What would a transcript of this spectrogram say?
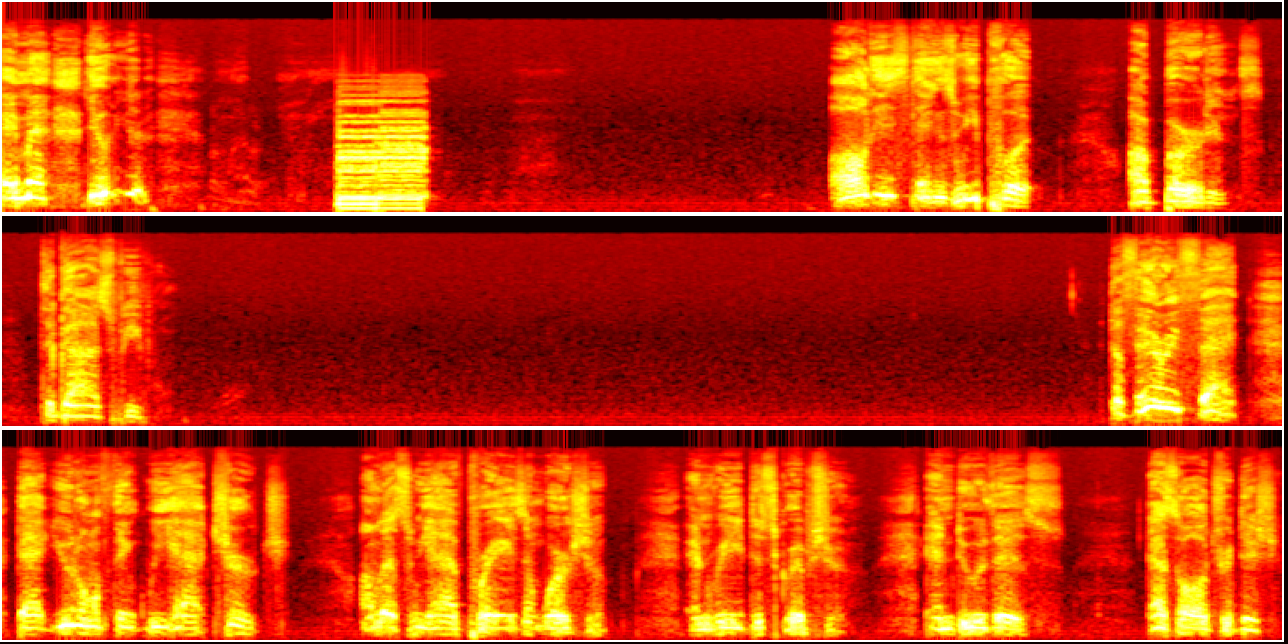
Amen. You, you all these things we put are burdens to God's people. The very fact that you don't think we had church unless we have praise and worship and read the scripture and do this. That's all tradition.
